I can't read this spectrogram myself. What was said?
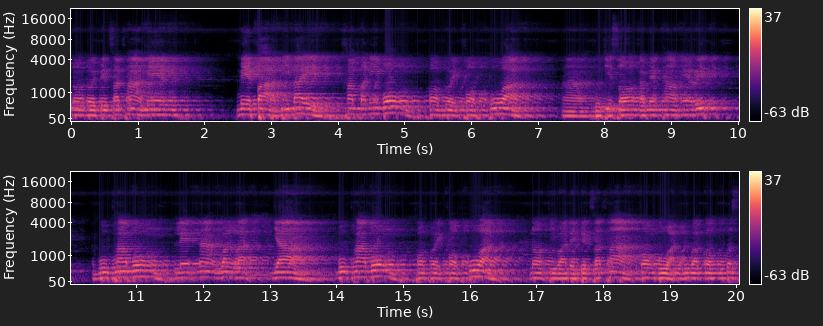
เนาะโดยเป็นศรัทธาแมนเมป่าดีไล่คำมณีวงศ์พร้อมด้วยครอบครัวอ่าผู้ที่สองกับแม่ท้าวแอริสบุพาบงศ์และนางวันละยาบุพาบงศ์พร้อมด้วยครอบครัว นาะที่ว่าได้เป็นศรัทธากองบวชหรือว่ากองอุปส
